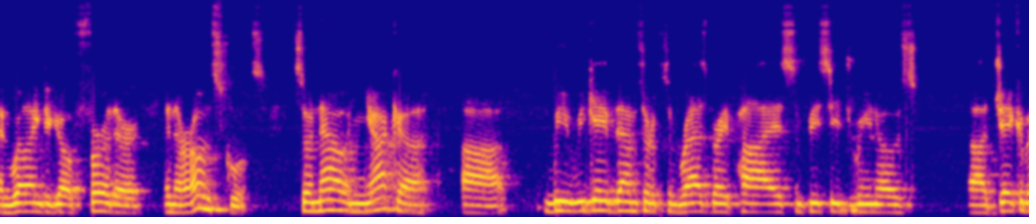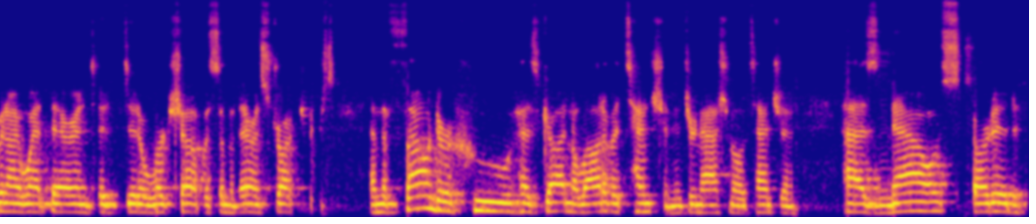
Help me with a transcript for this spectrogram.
and willing to go further in their own schools. So now in Nyaka, uh, we, we gave them sort of some Raspberry Pis, some PC Arduinos. Uh, Jacob and I went there and did, did a workshop with some of their instructors. And the founder, who has gotten a lot of attention, international attention, has now started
